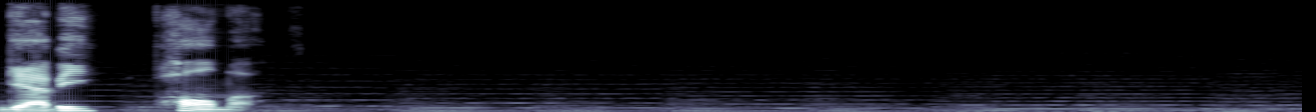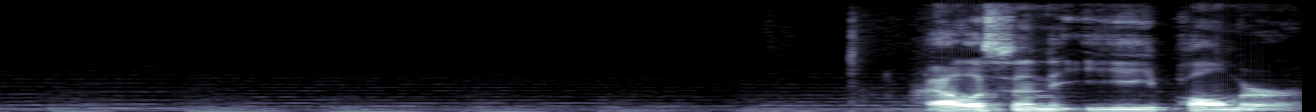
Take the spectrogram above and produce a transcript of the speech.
Gabby Palma. Allison E. Palmer.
